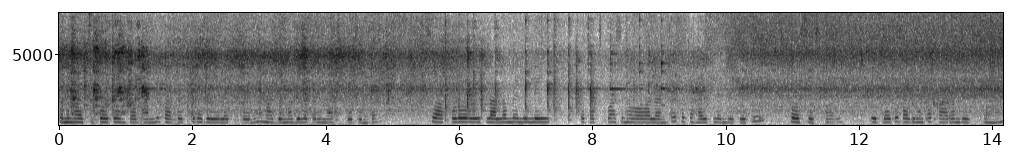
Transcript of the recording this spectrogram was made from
కొన్ని మర్చిపోతూ ఉంటాం. అన్నీ పర్ఫెక్ట్గా చేయలేకపోయినా మధ్య మధ్యలో కొన్ని మర్చిపోతుంటాం సో అప్పుడు ఇట్లా అల్లం వెల్లుల్లి పచ్చిపాసన పోవాలంటే కొంచెం హై ఫ్లేమ్ పెట్టేసి టోస్ట్ చేసుకోవాలి. ఇప్పుడైతే తగినంత కారం వేసుకున్నాం.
